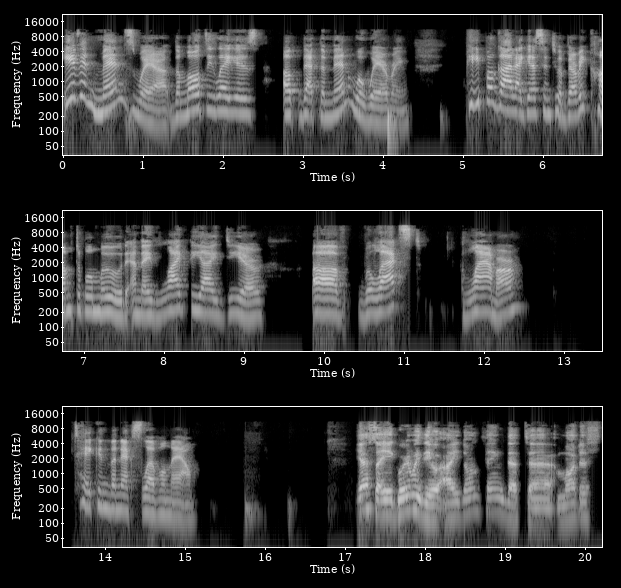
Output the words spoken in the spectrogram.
Even menswear, the multi layers of that the men were wearing, people got, I guess, into a very comfortable mood and they liked the idea of relaxed glamour taking the next level now. Yes, I agree with you. I don't think that uh, modest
